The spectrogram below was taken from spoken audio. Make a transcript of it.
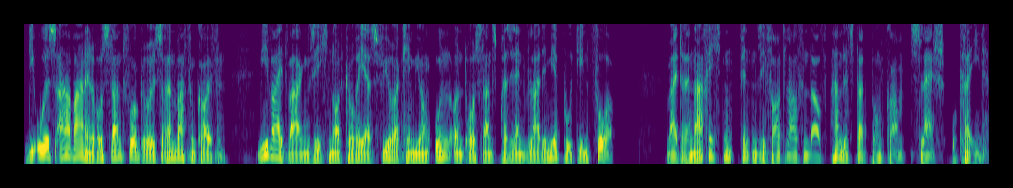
Die USA warnen Russland vor größeren Waffenkäufen. Wie weit wagen sich Nordkoreas Führer Kim Jong-un und Russlands Präsident Wladimir Putin vor? Weitere Nachrichten finden Sie fortlaufend auf handelsblatt.com/Ukraine.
